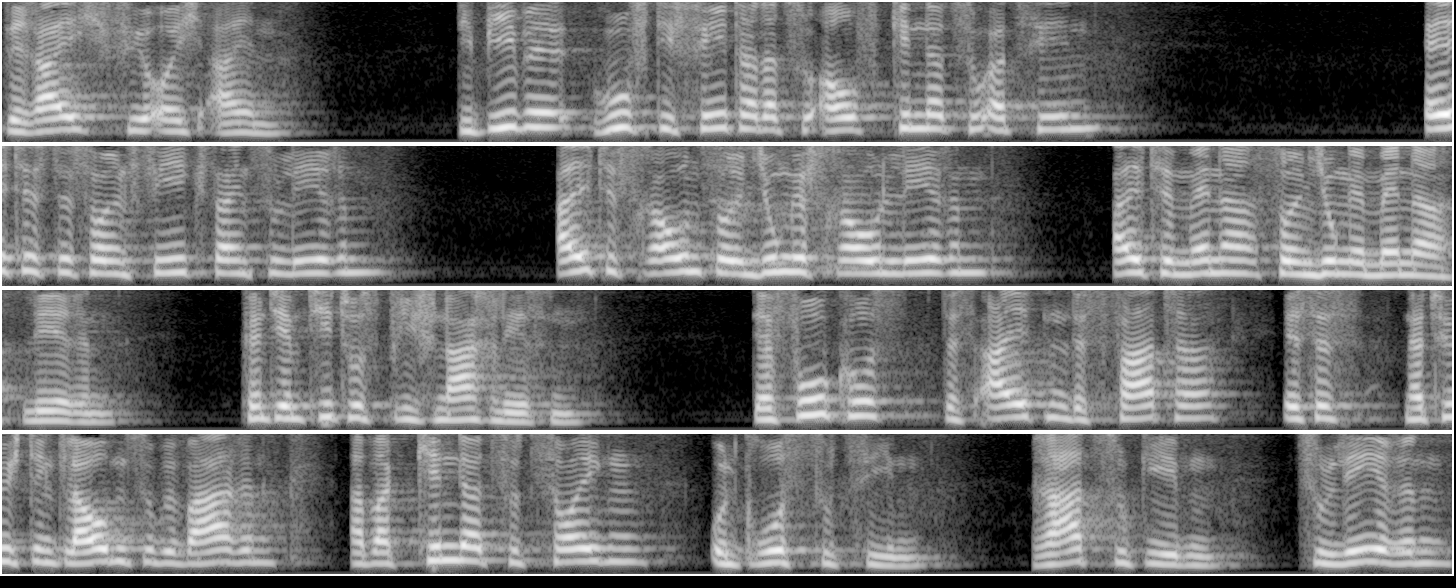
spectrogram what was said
Bereich für euch ein. Die Bibel ruft die Väter dazu auf, Kinder zu erzählen. Älteste sollen fähig sein zu lehren. Alte Frauen sollen junge Frauen lehren, alte Männer sollen junge Männer lehren. Könnt ihr im Titusbrief nachlesen. Der Fokus des Alten, des Vater, ist es natürlich, den Glauben zu bewahren, aber Kinder zu zeugen und großzuziehen, Rat zu geben, zu lehren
